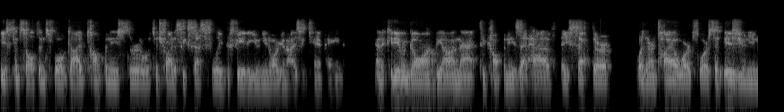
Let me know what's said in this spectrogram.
these consultants will guide companies through to try to successfully defeat a union organizing campaign. And it could even go on beyond that to companies that have a sector or their entire workforce that is union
